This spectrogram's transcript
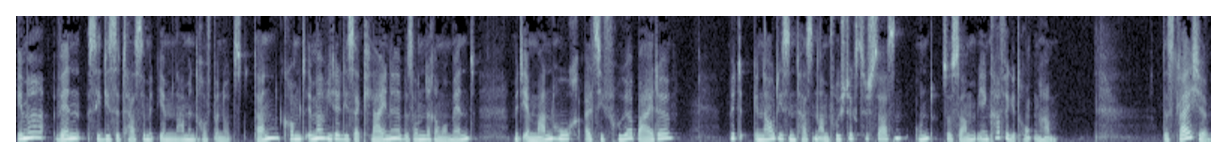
Immer wenn sie diese Tasse mit ihrem Namen drauf benutzt, dann kommt immer wieder dieser kleine, besondere Moment mit ihrem Mann hoch, als sie früher beide mit genau diesen Tassen am Frühstückstisch saßen und zusammen ihren Kaffee getrunken haben. Das gleiche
